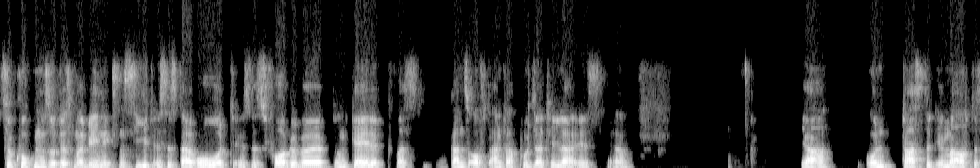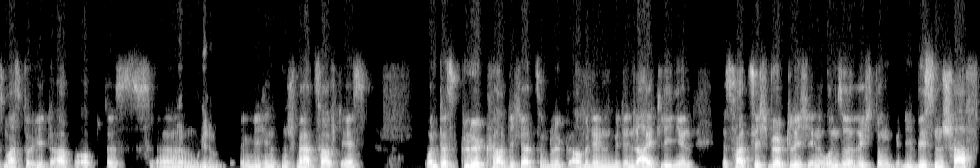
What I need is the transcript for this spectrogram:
zu gucken, so dass man wenigstens sieht, ist es da rot, ist es vorgewölbt und gelb, was ganz oft einfach Pulsatilla ist. Ja, ja. und tastet immer auch das Mastoid ab, ob das ja, genau. irgendwie hinten schmerzhaft ist. Und das Glück hatte ich ja zum Glück auch mit den, mit den Leitlinien. Es hat sich wirklich in unsere Richtung, die Wissenschaft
